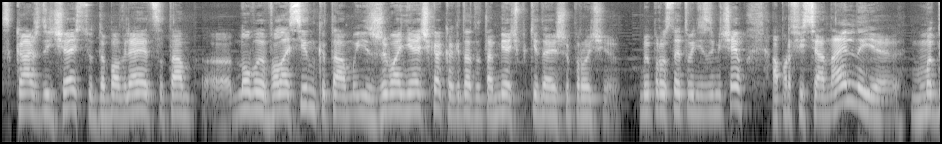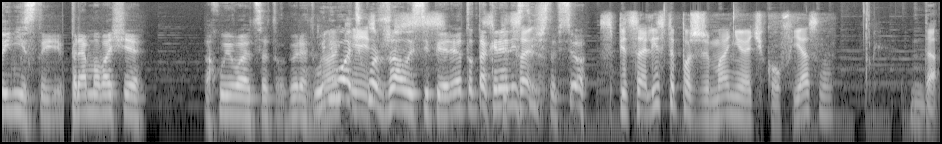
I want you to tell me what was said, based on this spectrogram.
С каждой частью добавляется там э, новая волосинка там и сжимание очка, когда ты там мяч покидаешь и прочее. Мы просто этого не замечаем. А профессиональные моденисты прямо вообще охуевают с этого. Говорят, у Ну, него окей, очко сжалось теперь. Это так специ- реалистично, все. Специалисты по сжиманию очков, ясно? Да.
